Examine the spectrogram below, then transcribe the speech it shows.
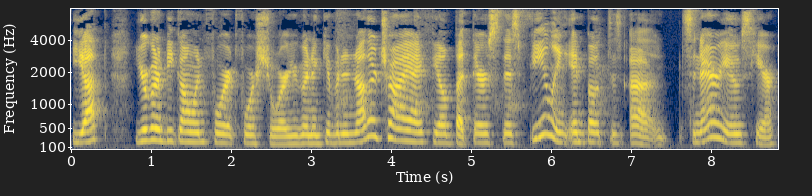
yep, you're going to be going for it for sure. You're going to give it another try, I feel, but there's this feeling in both uh, scenarios here.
